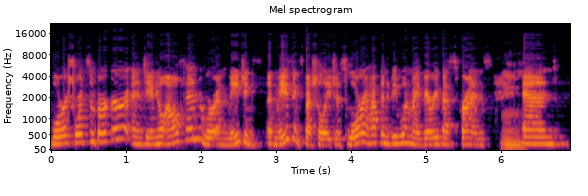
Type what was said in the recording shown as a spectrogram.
Laura Schwartzenberger and Daniel Alfin were amazing, amazing special agents. Laura happened to be one of my very best friends. Mm. And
